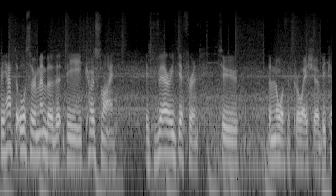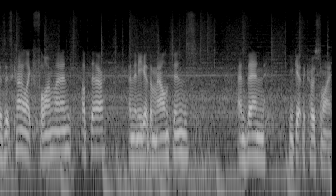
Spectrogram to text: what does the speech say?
But you have to also remember that the coastline is very different to the north of Croatia because it's kind of like farmland up there and then you get the mountains and then you get the coastline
